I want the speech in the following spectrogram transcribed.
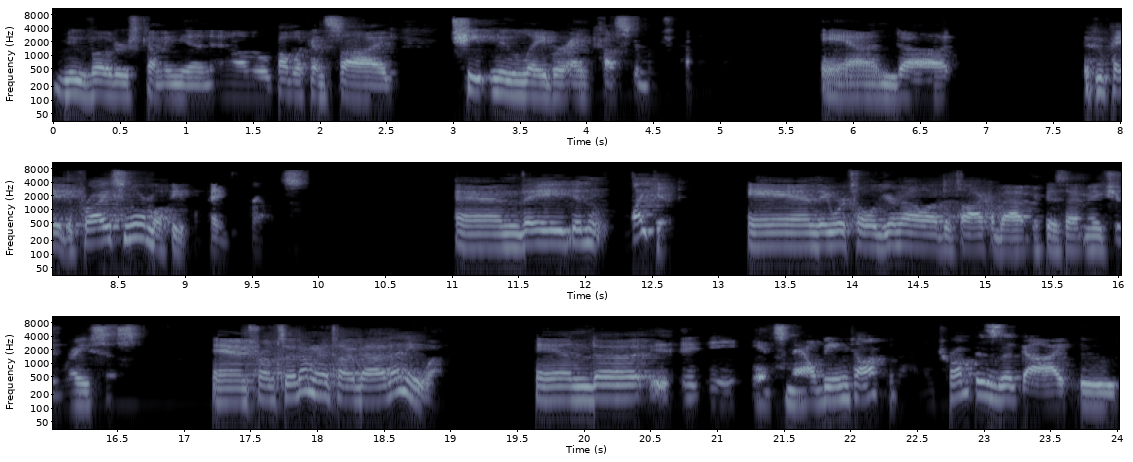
new voters coming in, and on the Republican side, cheap new labor and customers coming in. And uh, who paid the price? Normal people paid the price and they didn't like it. And they were told, you're not allowed to talk about it because that makes you racist. And Trump said, I'm going to talk about it anyway. And uh, it, it, it's now being talked about. And Trump is the guy who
